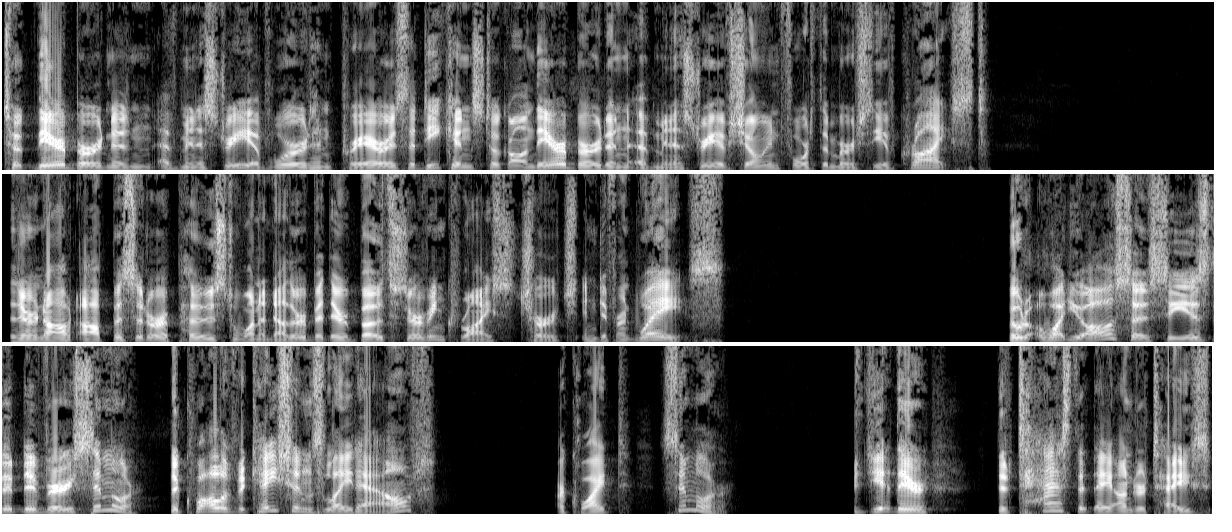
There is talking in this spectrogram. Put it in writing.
took their burden of ministry of word and prayer as the deacons took on their burden of ministry of showing forth the mercy of Christ. They're not opposite or opposed to one another, but they're both serving Christ's church in different ways. But what you also see is that they're very similar. The qualifications laid out are quite similar. But yet the task that they undertake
